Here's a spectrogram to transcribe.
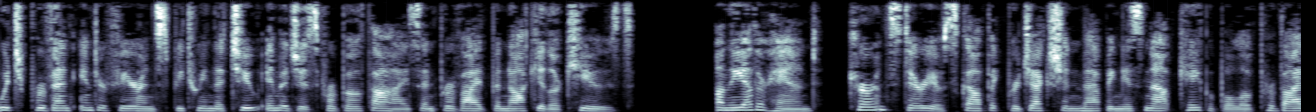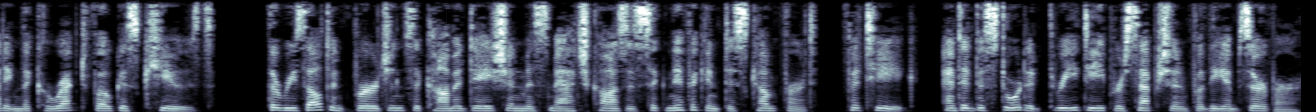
which prevent interference between the two images for both eyes and provide binocular cues. On the other hand, current stereoscopic projection mapping is not capable of providing the correct focus cues. The resultant vergence accommodation mismatch causes significant discomfort, fatigue, and a distorted 3D perception for the observer.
